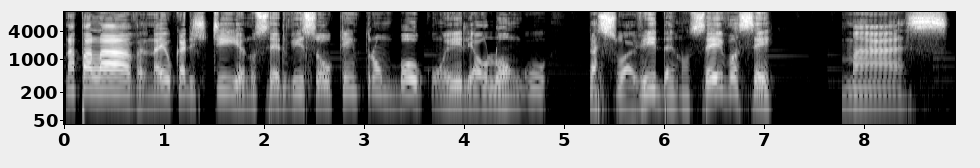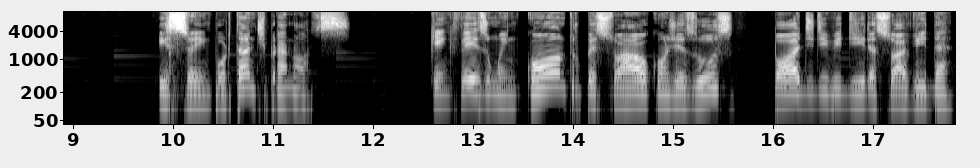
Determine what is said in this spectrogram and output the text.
na palavra, na Eucaristia, no serviço ou quem trombou com ele ao longo da sua vida, eu não sei você, mas isso é importante para nós. Quem fez um encontro pessoal com Jesus pode dividir a sua vida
